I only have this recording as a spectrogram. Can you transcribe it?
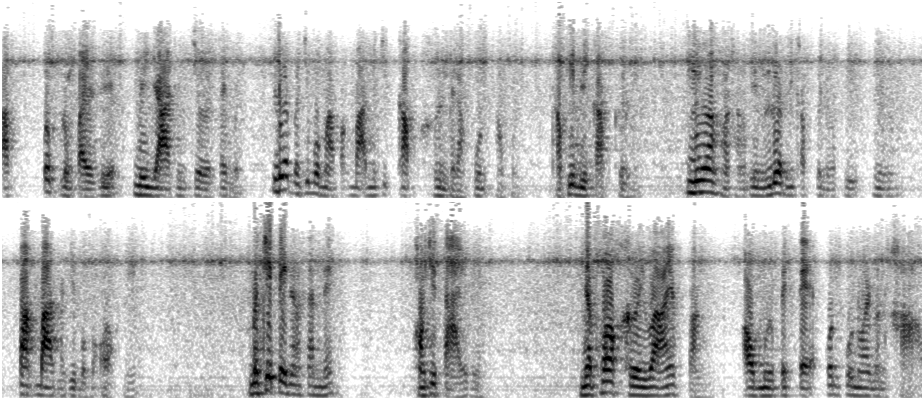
ตัดปุ๊บลงไปเรียมียาถึงเจอใช่ไหมเลือดมันจะบมาปักบาดมันจะกลับคืนไปทางพุ่นทางพุ่นทางพี่มีกลับคืนเนื้อของทางพี่เลือดมีกลับคืนทางพี่ปากบาดมันจะบอกออกนี้ มันจะเป็นอย่างนั้นเนี่ยของที่ตายเนี่ยเนี่ยพ่อเคยว่าให้ฟัง เอามือไปแตะก้นผู้น้อยมันขาว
